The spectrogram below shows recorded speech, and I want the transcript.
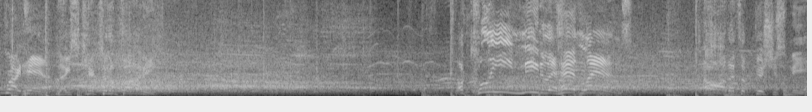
Big right hand. Nice kick to the body. A clean knee to the head lands. Oh, that's a vicious knee.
